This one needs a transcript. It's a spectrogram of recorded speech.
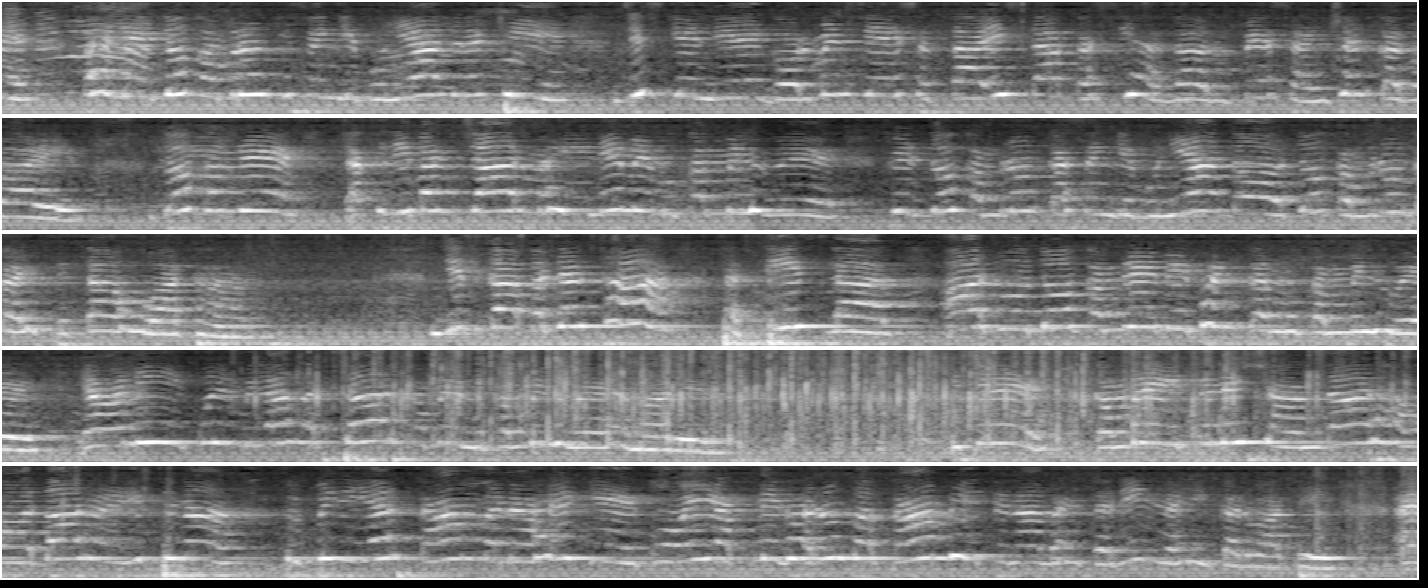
पहले दो मेदो कमरों की संगी बुनियाद रखी। जिसके लिए गवर्नमेंट से सत्ताईस लाख अस्सी हज़ार रूपए सेंशन करवाए। दो कमरे तकरीबन party.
